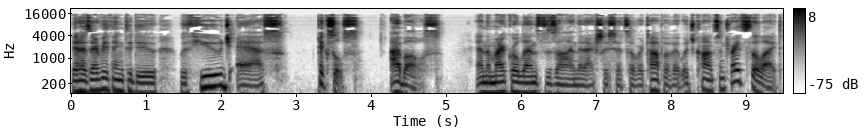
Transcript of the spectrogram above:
It has everything to do with huge-ass pixels, eyeballs and the micro lens design that actually sits over top of it, which concentrates the light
